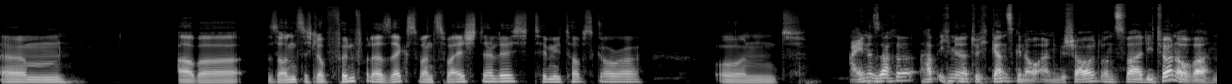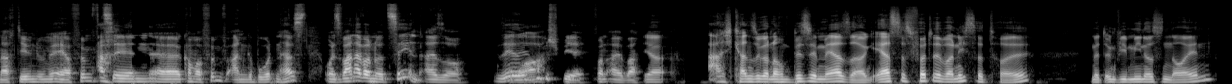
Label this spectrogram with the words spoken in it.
Ähm, aber sonst, ich glaube, fünf oder sechs waren zweistellig, Timmy Topscorer und eine Sache habe ich mir natürlich ganz genau angeschaut und zwar die Turnover, nachdem du mir ja 15,5 äh, angeboten hast. Und es waren aber nur 10, also sehr, sehr gutes Spiel von Alba. Ja. Ah, ich kann sogar noch ein bisschen mehr sagen. Erstes Viertel war nicht so toll, mit irgendwie minus 9.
